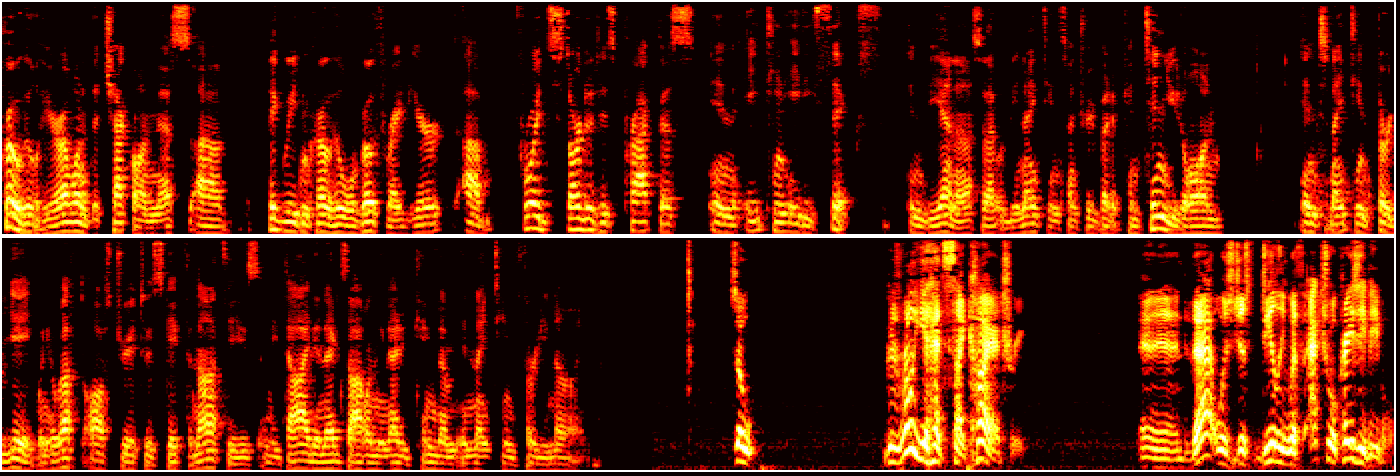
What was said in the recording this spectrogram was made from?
Crow Hill here. I wanted to check on this. Uh, Pigweed and Crowhill were both right here. Uh, Freud started his practice in 1886 in Vienna, so that would be 19th century, but it continued on into 1938 when he left Austria to escape the Nazis, and he died in exile in the United Kingdom in 1939. so, because really you had psychiatry. And that was just dealing with actual crazy people.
